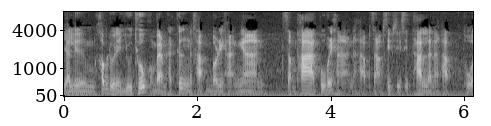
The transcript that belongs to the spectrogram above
อย่าลืมเข้าไปดูใน YouTube ของแบบทัดครึ่งนะครับบริหารงานสัมภาษณ์ผู้บริหารนะครับ 30-40 ท่านแล้วนะครับ ทั่ว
